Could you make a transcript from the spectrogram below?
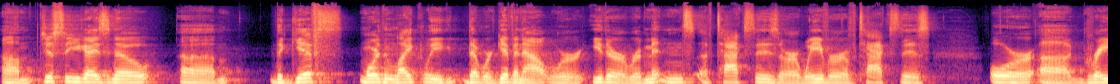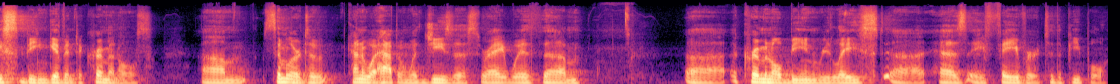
Um, just so you guys know, um, the gifts more than likely that were given out were either a remittance of taxes or a waiver of taxes or uh, grace being given to criminals. Um, similar to kind of what happened with Jesus, right? With um, uh, a criminal being released uh, as a favor to the people.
